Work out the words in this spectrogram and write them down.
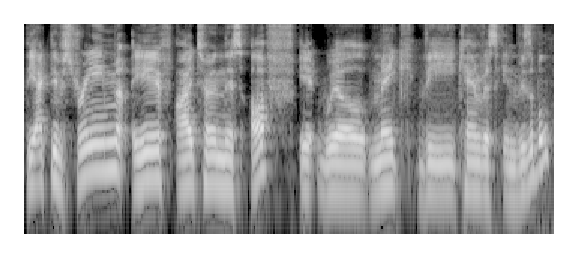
The active stream, if I turn this off, it will make the canvas invisible.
